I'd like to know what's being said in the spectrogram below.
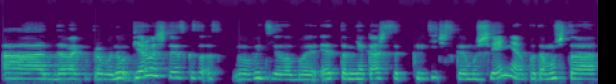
А, давай попробуем. Ну, первое, что я сказала, выделила бы, это, мне кажется, критическое мышление, потому что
